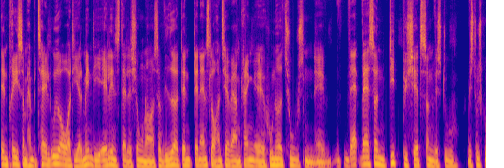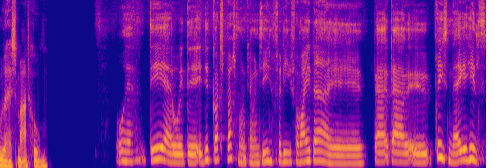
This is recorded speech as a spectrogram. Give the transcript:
den pris, som han betalte ud over de almindelige elinstallationer og så videre, den, den anslår han til at være omkring 100.000. Hvad, hvad er sådan dit budget, sådan, hvis, du, hvis du skal ud og have smart home? Oh ja, det er jo et, øh, et lidt godt spørgsmål, kan man sige. Fordi for mig, der, øh, der, der øh, prisen er ikke helt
